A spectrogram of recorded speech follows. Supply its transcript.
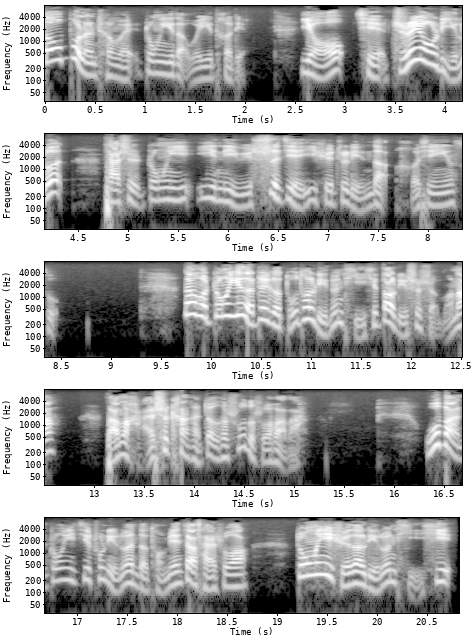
都不能成为中医的唯一特点。有且只有理论，才是中医屹立于世界医学之林的核心因素。那么，中医的这个独特理论体系到底是什么呢？咱们还是看看教科书的说法吧。五版中医基础理论的统编教材说，中医学的理论体系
